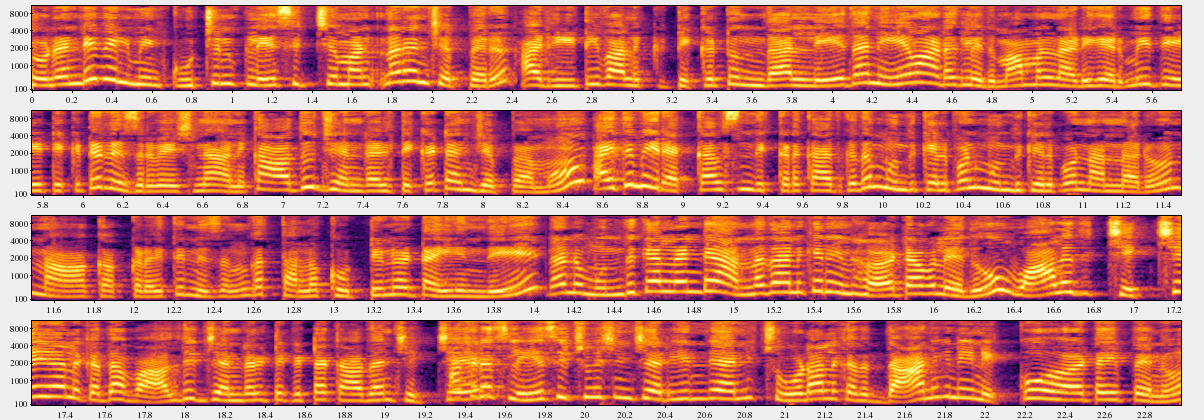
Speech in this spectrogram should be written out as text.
చూడండి వీళ్ళు మేము కూర్చుని ప్లేస్ ఇచ్చేయమంటున్నారని చెప్పారు. ఆ టీటీ వాళ్ళకి టికెట్ ఉందా లేదా అని ఏం అడగలేదు. మమ్మల్ని అడిగారు. మీది ఏ టికెట్? రిజర్వేషన్? అని కాదు జనరల్ టికెట్ అని చెప్పాము. అయితే మీరు ఎక్కాల్సింది ఇక్కడ కాదు కదా ముందుకెళ్ళిపోండి ముందుకెళ్ళిపోండి అన్నారు. నాకు అక్కడైతే నిజంగా తల కొట్టినట్టు అయ్యింది. నన్ను ముందుకెళ్ళండి అన్నదానికి నేను హర్ట్ అవ్వలేదు. వాళ్ళది చెక్ చేయాలి కదా. వాళ్ళది జనరల్ టికెట్ కాదని చెక్ చేయాలి. అసలు ఏ సిచ్యువేషన్ జరిగింది అని చూడాలి కదా. దానికి నేను ఎక్కువ హర్ట్ అయిపోయాను.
